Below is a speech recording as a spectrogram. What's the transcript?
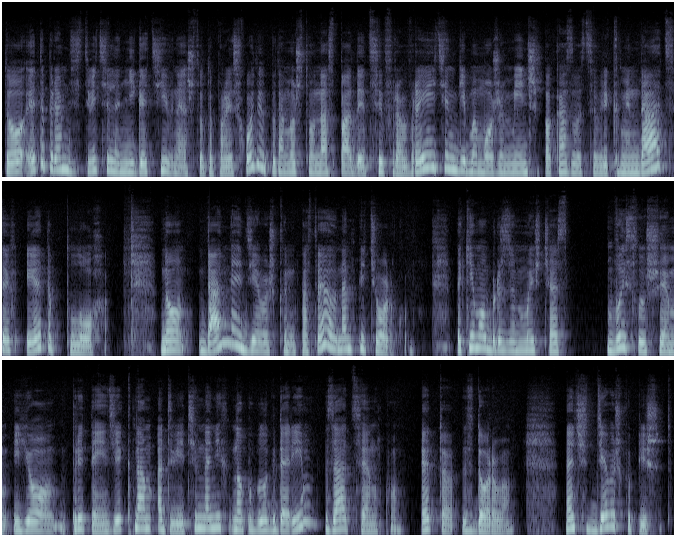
то это прям действительно негативное что-то происходит, потому что у нас падает цифра в рейтинге, мы можем меньше показываться в рекомендациях, и это плохо. Но данная девушка поставила нам пятерку. Таким образом, мы сейчас выслушаем ее претензии к нам, ответим на них, но поблагодарим за оценку. Это здорово. Значит, девушка пишет.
